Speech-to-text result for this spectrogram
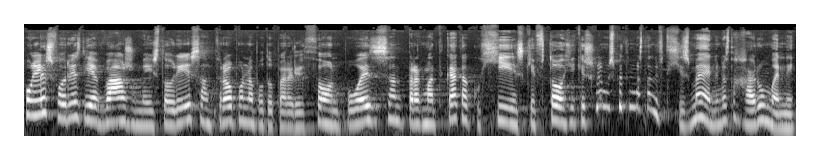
Πολλές φορές διαβάζουμε ιστορίες ανθρώπων από το παρελθόν που έζησαν πραγματικά κακουχίες και φτώχεια και σου λέμε, εμείς παιδί, ήμασταν ευτυχισμένοι, ήμασταν χαρούμενοι.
